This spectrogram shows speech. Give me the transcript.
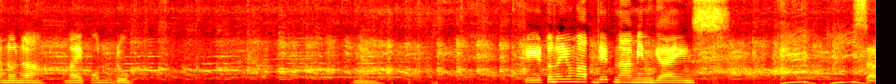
ano na, may pundo. Yan. Okay, ito na yung update namin guys. Sa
